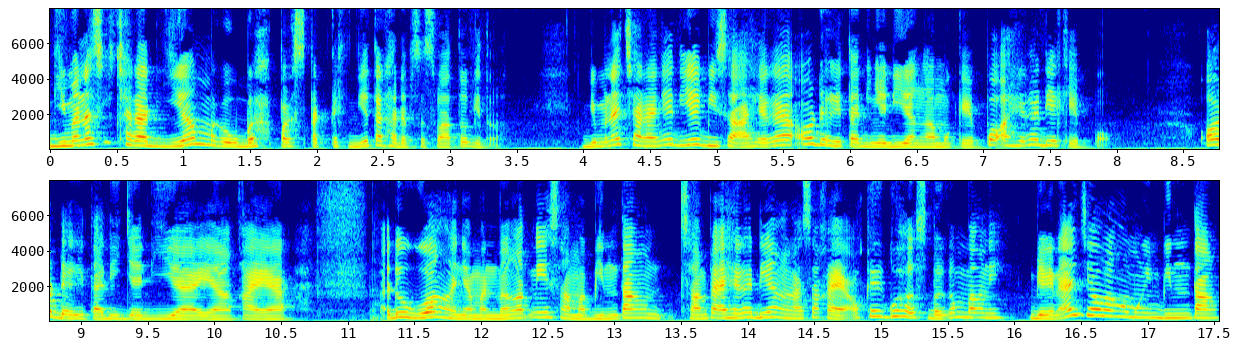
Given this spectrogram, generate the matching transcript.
gimana sih cara dia merubah perspektif dia terhadap sesuatu gitu loh. Gimana caranya dia bisa akhirnya oh dari tadinya dia nggak mau kepo akhirnya dia kepo. Oh dari tadi jadi dia yang kayak aduh gue gak nyaman banget nih sama bintang. Sampai akhirnya dia ngerasa kayak oke okay, gue harus berkembang nih. Biarin aja orang ngomongin bintang.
